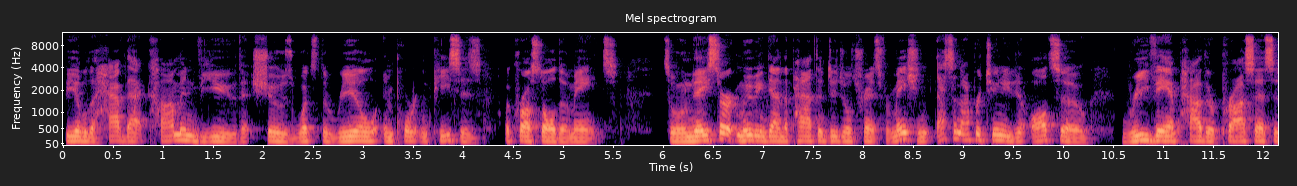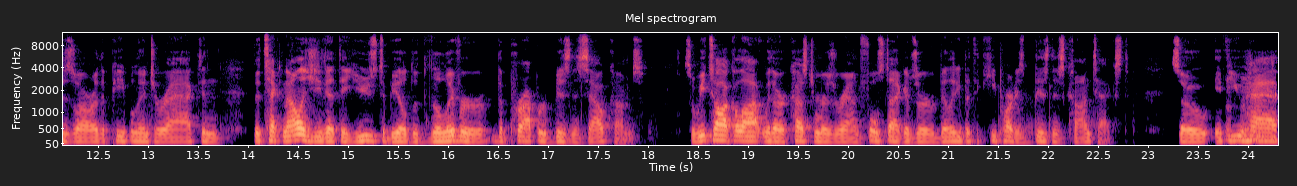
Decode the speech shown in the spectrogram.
be able to have that common view that shows what's the real important pieces across all domains. So when they start moving down the path of digital transformation, that's an opportunity to also revamp how their processes are, the people interact, and the technology that they use to be able to deliver the proper business outcomes. So we talk a lot with our customers around full stack observability, but the key part is business context. So if you mm-hmm. have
